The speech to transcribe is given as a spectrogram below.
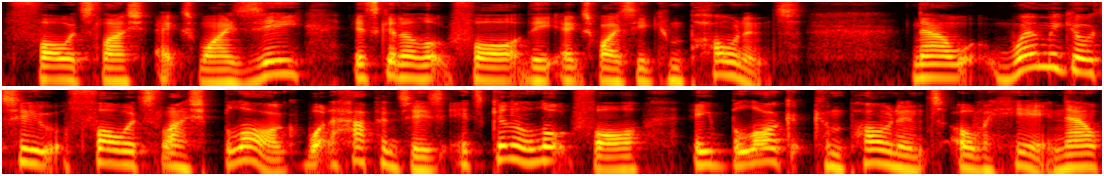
forward slash XYZ, it's going to look for the XYZ component. Now, when we go to forward slash blog, what happens is it's going to look for a blog component over here. Now,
